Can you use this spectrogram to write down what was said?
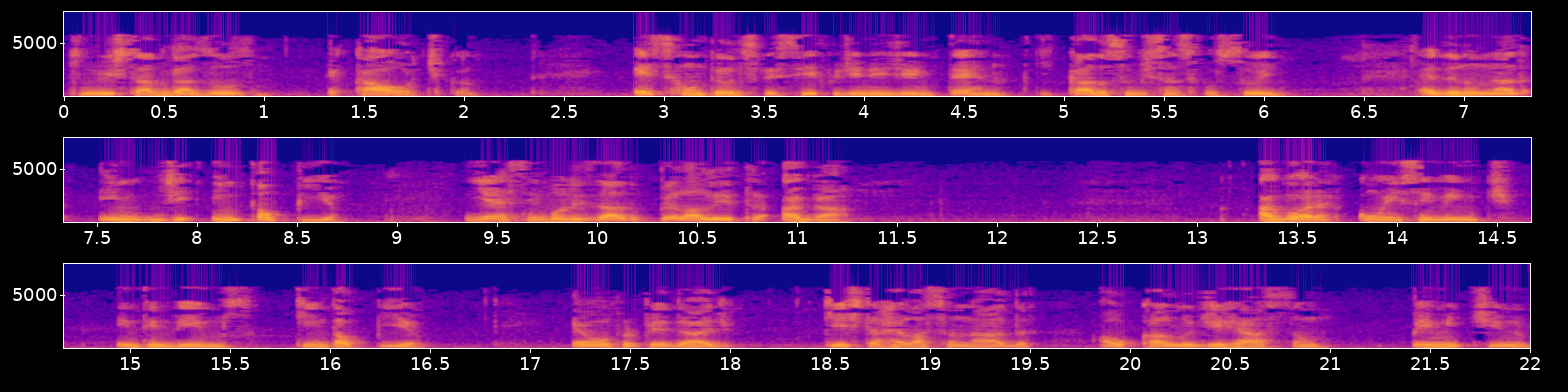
que no estado gasoso é caótica. Esse conteúdo específico de energia interna que cada substância possui é denominado de entalpia e é simbolizado pela letra H. Agora, com isso em mente, entendemos que entalpia é uma propriedade que está relacionada ao calor de reação, permitindo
